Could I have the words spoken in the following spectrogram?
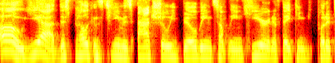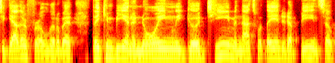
oh, yeah, this Pelicans team is actually building something here. And if they can put it together for a little bit, they can be an annoyingly good team. And that's what they ended up being. So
